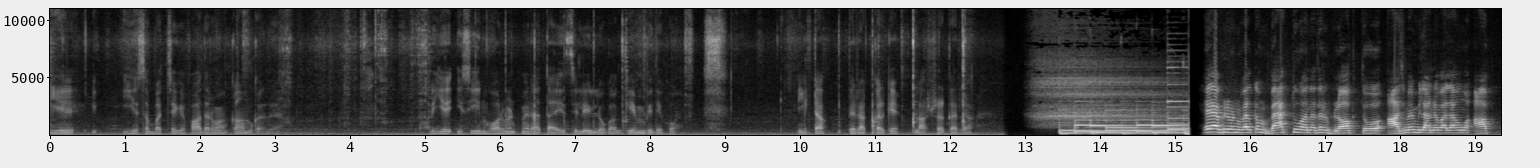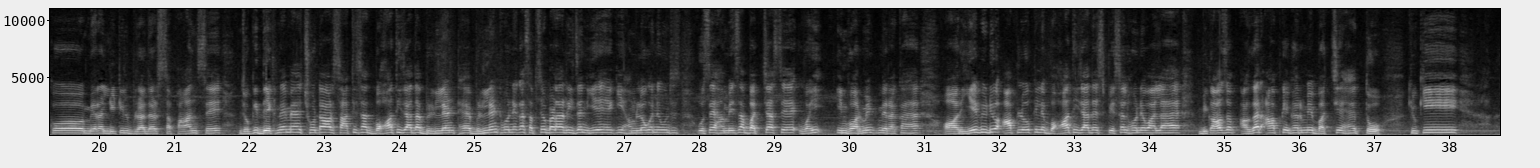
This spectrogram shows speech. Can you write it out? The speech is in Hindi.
ये ये सब बच्चे के फादर वहाँ काम कर रहे हैं। और ये इसी इन्वामेंट में रहता है, इसीलिए इन लोग का गेम भी देखो। ईटा पे रख करके प्लास्टर कर रहा। Everyone welcome back to another blog तो आज मैं मिलाने वाला हूँ आपको मेरा लिटिल ब्रदर सफान से जो कि देखने में छोटा और साथ ही साथ बहुत ही ज़्यादा ब्रिलियंट है। ब्रिलियंट होने का सबसे बड़ा रीज़न ये है कि हम लोगों ने उस, उसे हमेशा बच्चा से वही इन्वायरमेंट में रखा है। और ये वीडियो आप लोगों के लिए बहुत ही ज़्यादा स्पेशल होने वाला है। बिकॉज़ ऑफ़ अगर आपके घर में बच्चे हैं तो क्योंकि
